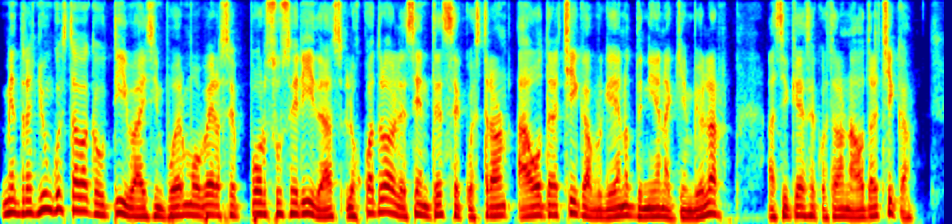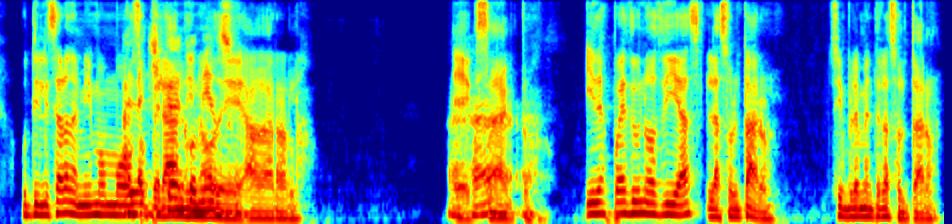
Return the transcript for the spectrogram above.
mientras Junko estaba cautiva y sin poder moverse por sus heridas, los cuatro adolescentes secuestraron a otra chica porque ya no tenían a quien violar. Así que secuestraron a otra chica. Utilizaron el mismo modus del operandi ¿no? de agarrarla. Ajá. Exacto. Y después de unos días la soltaron. Simplemente la soltaron.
